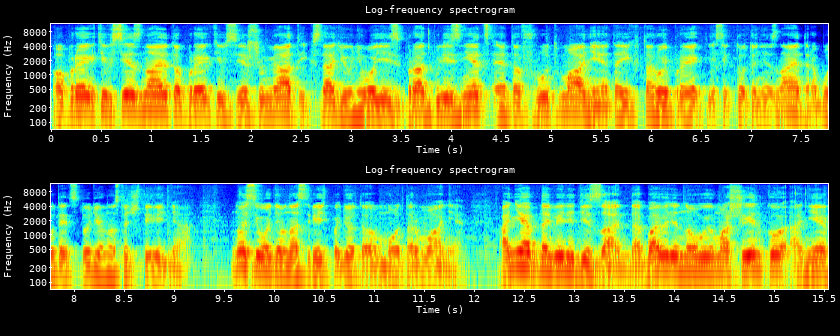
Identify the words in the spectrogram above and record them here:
О проекте все знают, о проекте все шумят. И, кстати, у него есть брат-близнец, это Fruit Money. Это их второй проект, если кто-то не знает, работает 194 дня. Но сегодня у нас речь пойдет о Motor Money. Они обновили дизайн, добавили новую машинку, они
